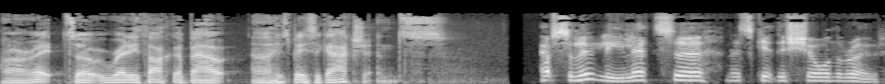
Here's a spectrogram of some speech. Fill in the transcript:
All right, so ready to talk about uh, his basic actions. Absolutely. Let's uh, let's get this show on the road.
